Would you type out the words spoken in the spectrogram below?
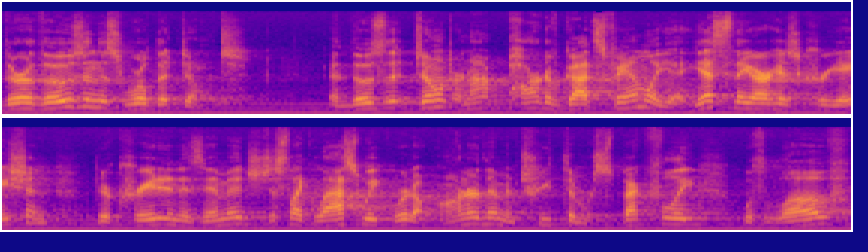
There are those in this world that don't. And those that don't are not part of God's family yet. Yes, they are his creation. They're created in his image. Just like last week, we're to honor them and treat them respectfully with love,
